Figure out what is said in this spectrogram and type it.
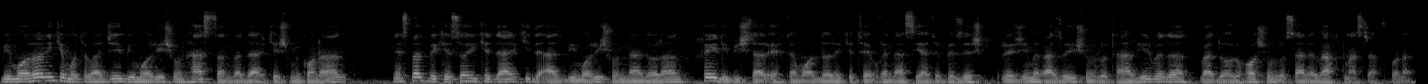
بیمارانی که متوجه بیماریشون هستند و درکش می‌کنن نسبت به کسایی که درکی از بیماریشون ندارند خیلی بیشتر احتمال داره که طبق نصیحت پزشک رژیم غذاییشون رو تغییر بدن و داروهاشون رو سر وقت مصرف کنند.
